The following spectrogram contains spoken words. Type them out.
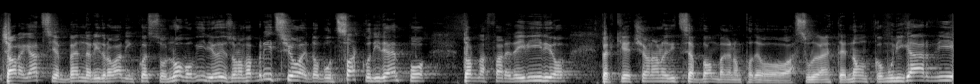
Ciao ragazzi e ben ritrovati in questo nuovo video, io sono Fabrizio e dopo un sacco di tempo torno a fare dei video perché c'è una notizia bomba che non potevo assolutamente non comunicarvi.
